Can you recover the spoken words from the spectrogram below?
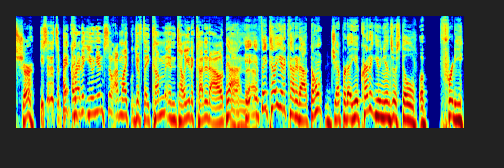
Sure. he said it's a big I- I- credit union. So I'm like, if they come and tell you to cut it out, Yeah. uh, if they tell you to cut it out, don't jeopardize. Your credit unions are still pretty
